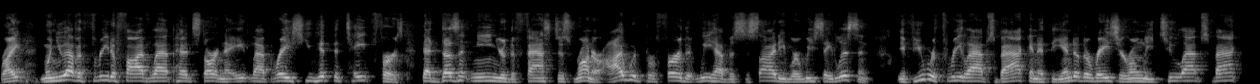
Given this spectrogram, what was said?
right? When you have a three to five lap head start in an eight lap race, you hit the tape first. That doesn't mean you're the fastest runner. I would prefer that we have a society where we say, listen, if you were three laps back and at the end of the race, you're only two laps back,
